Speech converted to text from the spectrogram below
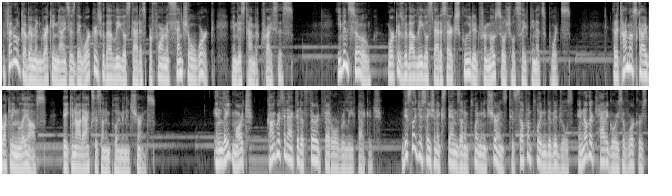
The federal government recognizes that workers without legal status perform essential work in this time of crisis. Even so, workers without legal status are excluded from most social safety net supports. At a time of skyrocketing layoffs, they cannot access unemployment insurance. In late March, Congress enacted a third federal relief package. This legislation extends unemployment insurance to self employed individuals and other categories of workers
